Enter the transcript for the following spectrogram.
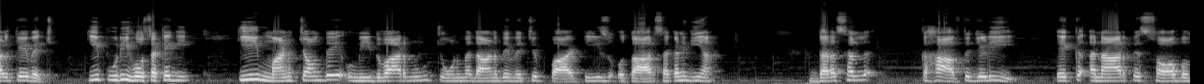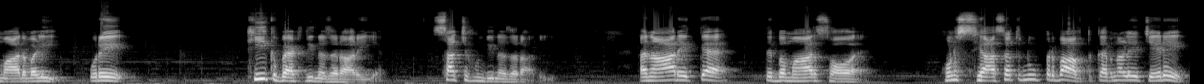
ਹਲਕੇ ਵਿੱਚ ਕੀ ਪੂਰੀ ਹੋ ਸਕੇਗੀ? ਕੀ ਮਨ ਚਾਹੁੰਦੇ ਉਮੀਦਵਾਰ ਨੂੰ ਚੋਣ ਮੈਦਾਨ ਦੇ ਵਿੱਚ ਪਾਰਟੀਆਂ ਉਤਾਰ ਸਕਣਗੀਆਂ? ਦਰਅਸਲ, ਕਹਾਵਤ ਜਿਹੜੀ ਇੱਕ ਅਨਾਰ ਤੇ 100 ਬਿਮਾਰ ਵਾਲੀ ਉਰੇ ਠੀਕ ਬੈਠਦੀ ਨਜ਼ਰ ਆ ਰਹੀ ਹੈ, ਸੱਚ ਹੁੰਦੀ ਨਜ਼ਰ ਆ ਰਹੀ ਹੈ। ਅਨਾਰ ਇੱਕ ਹੈ ਤੇ ਬਿਮਾਰ 100 ਹੈ। ਹੁਣ ਸਿਆਸਤ ਨੂੰ ਪ੍ਰਭਾਵਿਤ ਕਰਨ ਵਾਲੇ ਚਿਹਰੇ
